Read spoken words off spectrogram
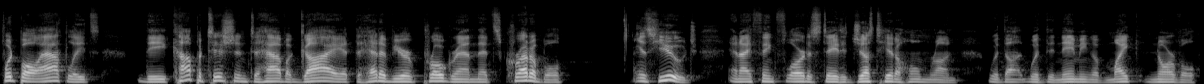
football athletes. The competition to have a guy at the head of your program that's credible is huge, and I think Florida State had just hit a home run with the, with the naming of Mike Norvell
